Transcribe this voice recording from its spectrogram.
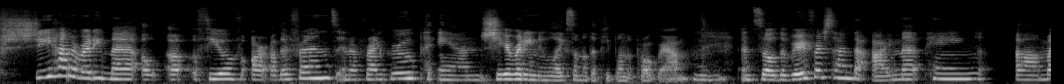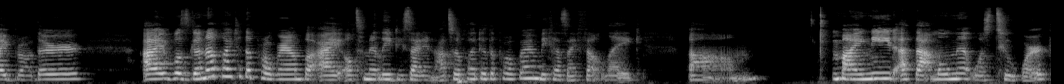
she had already met a, a, a few of our other friends in our friend group and she already knew like some of the people in the program Mhm. and so the very first time that I met Ping, uh, my brother, I was gonna apply to the program, but I ultimately decided not to apply to the program because I felt like um, my need at that moment was to work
